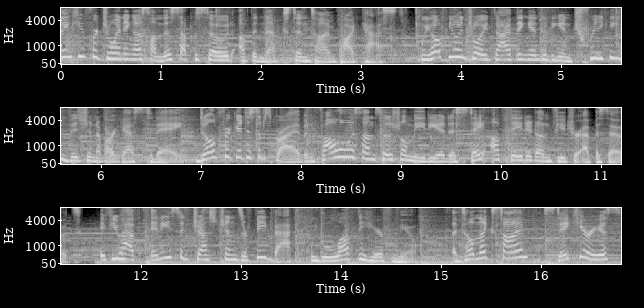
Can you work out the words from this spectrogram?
Thank you for joining us on this episode of the Next in Time podcast. We hope you enjoyed diving into the intriguing vision of our guest today. Don't forget to subscribe and follow us on social media to stay updated on future episodes. If you have any suggestions or feedback, we'd love to hear from you. Until next time, stay curious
